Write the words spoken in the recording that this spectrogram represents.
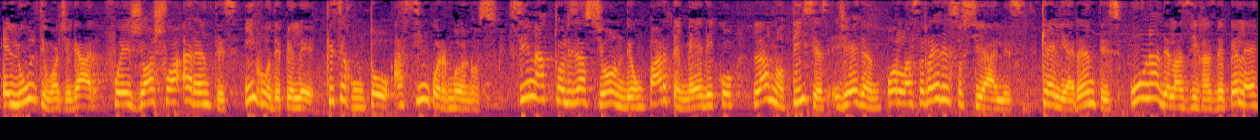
El último a llegar fue Joshua Arantes, hijo de Pelé, que se juntó a cinco hermanos. Sin actualización de un parte médico, las noticias llegan por las redes sociales. Kelly Una de las hijas de Pelé,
